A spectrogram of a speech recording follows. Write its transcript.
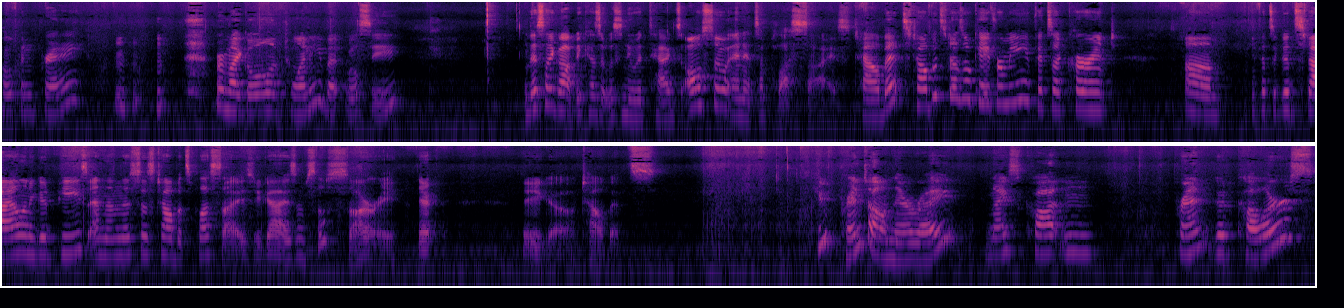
hope and pray for my goal of 20, but we'll see. This I got because it was new with tags also, and it's a plus size. Talbots. Talbots does okay for me if it's a current um, if it's a good style and a good piece. And then this is Talbot's plus size. You guys, I'm so sorry. There, there you go, Talbot's. Cute print on there, right? Nice cotton print, good colors.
